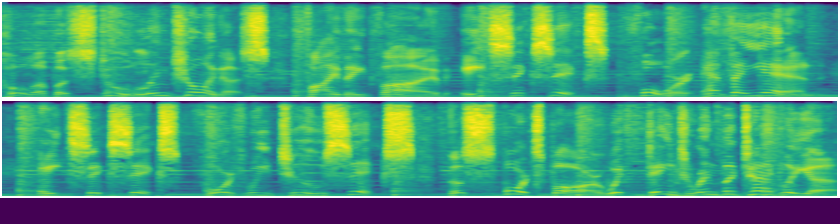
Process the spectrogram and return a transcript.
Pull up a stool and join us. 585 866 4FAN. 866 432 6. The Sports Bar with Danger and Battaglia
